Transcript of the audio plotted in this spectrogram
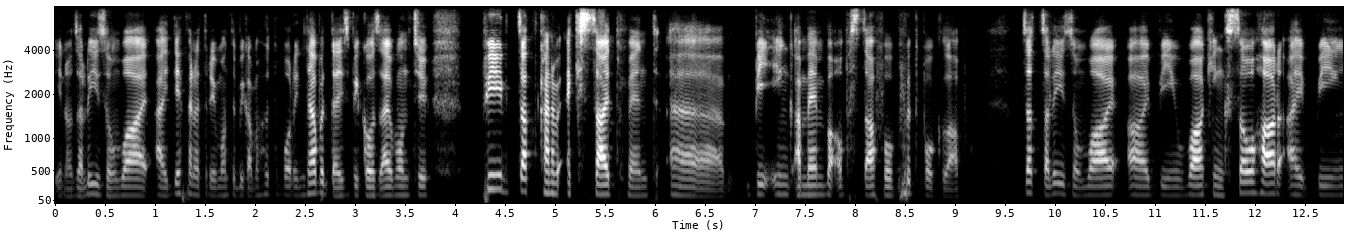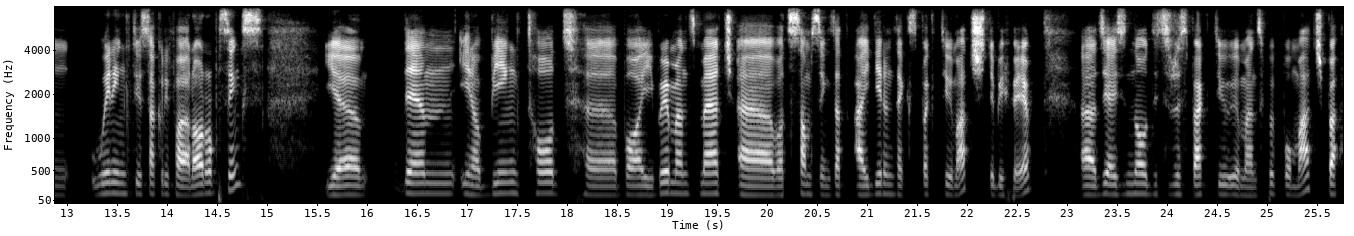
you know the reason why I definitely want to become a football interpreter is because I want to feel that kind of excitement uh, being a member of staff of football club. That's the reason why I've been working so hard. I've been willing to sacrifice a lot of things. Yeah, then you know being taught uh, by women's match uh, was something that I didn't expect too much. To be fair, uh, there is no disrespect to women's football match, but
